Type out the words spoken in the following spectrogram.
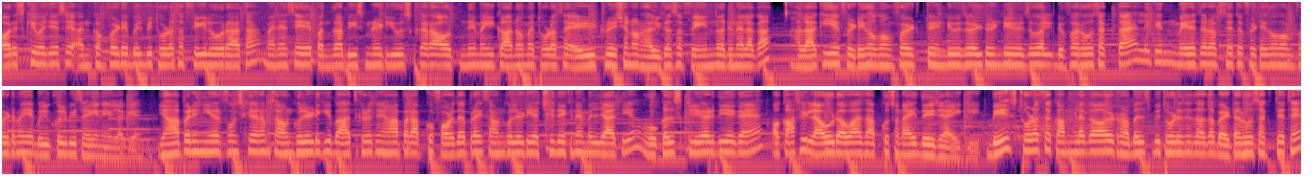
और इसकी वजह से अनकंफर्टेबल भी थोड़ा सा फील हो रहा था। मैंने इसे पंद्रह बीस मिनट यूज़ करा और उतने में ही कानों में थोड़ा सा एडिट्रेशन और हल्का सा फेन लगने लगा। हालाँकि ये फिटिंग और कंफर्ट तो इंडिविजुअल टू इंडिविजुअल डिफर हो सकता है लेकिन मेरे तरफ़ से तो फिटिंग और कंफर्ट में ये बिल्कुल भी सही नहीं लगे। यहाँ पर इन ईयरफोन्स की अगर हम साउंड क्वालिटी की बात करें तो यहाँ पर आपको for the price sound quality अच्छी देखने मिल जाती है। वोकल्स क्लियर दिए गए हैं और काफ़ी लाउड आवाज़ आपको सुनाई दे जाएगी। बेस थोड़ा सा कम लगा और ट्रबल्स भी थोड़े से ज़्यादा बेटर हो सकते थे,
